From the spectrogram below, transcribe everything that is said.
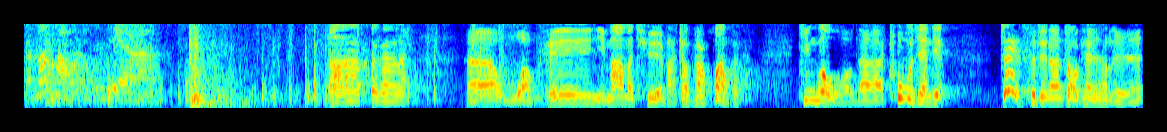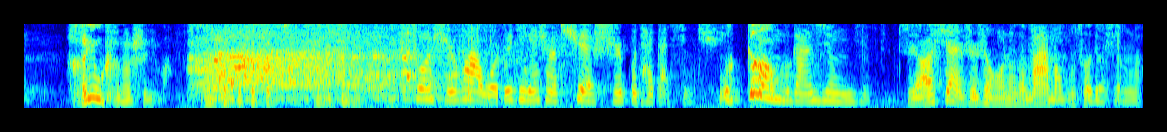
什么好东西啊？啊啊，快快来！呃，我陪你妈妈去把照片换回来。经过我的初步鉴定，这次这张照片上的人很有可能是你妈。说实话，我对这件事儿确实不太感兴趣。我更不感兴趣。只要现实生活中的妈妈不错就行了。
